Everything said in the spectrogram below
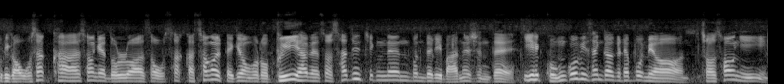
우리가 오사카 성에 놀러 와서 오사카 성을 배경으로 V 하면서 사진 찍는 분들이 많으신데 이게 곰곰이 생각을 해보면 저 성이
